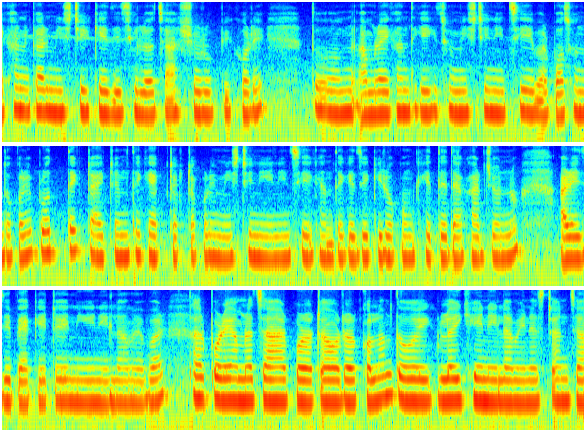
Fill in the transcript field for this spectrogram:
এখানকার মিষ্টির কেজি ছিল চারশো রুপি করে। তো আমরা এখান থেকে কিছু মিষ্টি নিচ্ছি, এবার পছন্দ করে প্রত্যেকটা আইটেম থেকে একটা একটা করে মিষ্টি নিয়ে নিচ্ছি এখান থেকে যে কীরকম খেতে দেখার জন্য। আর এই যে প্যাকেটে নিয়ে নিলাম এবার। তারপরে আমরা চা আর পরোটা অর্ডার করলাম, তো এইগুলোই খেয়ে নিলাম ইনস্ট্যান্ট চা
